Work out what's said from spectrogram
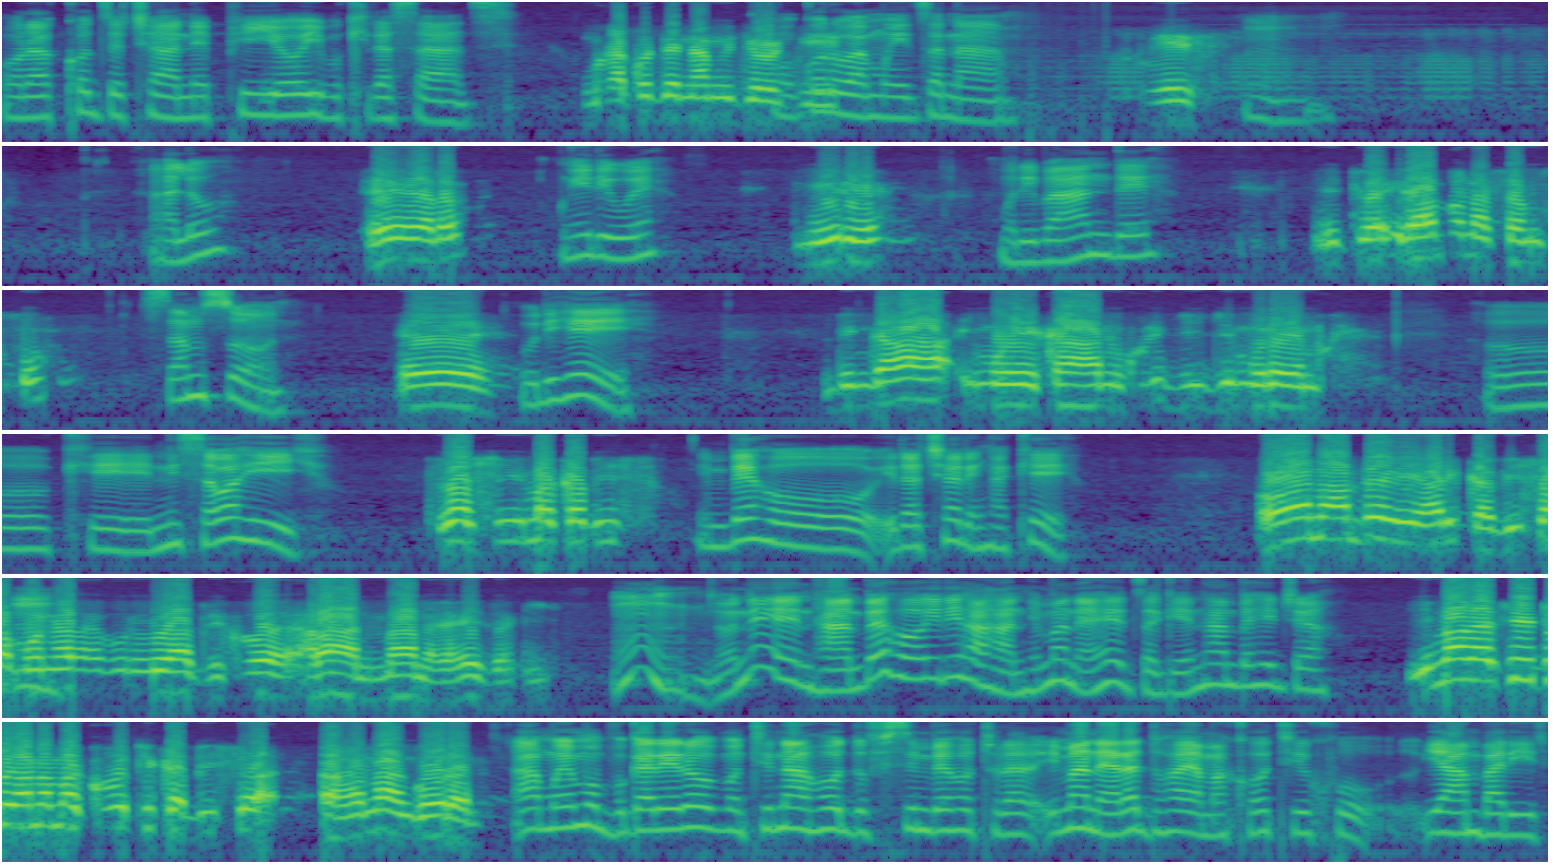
urakoze cyane piyo ibukira sazi murakoze namwe ijoro ryiza mukuru wa mwiza yesi halo hmm. eee eh, halo mwiriwe mwiriwe muri bande nitwa iramba na samson samusoni eee eh. uri hehe ndi ngaha imuheka ahantu kuri jiji murembwe oke ni sawa hiyo turashima kabisa imbeho iracari nka kera oya na mbere hari kabisa mu mm. ntara y'ubururu yazi ko ari ahantu imana yahezagiye mm, none ntambeho iri ahantu imana yahezagiye ntambe mbeho ijyaho imana ziduha n'amakoti kabisa aha nta ngorane ah, mwe muvuga rero muti naho dufise imbeho imana yaraduhaye amakoti yambarira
